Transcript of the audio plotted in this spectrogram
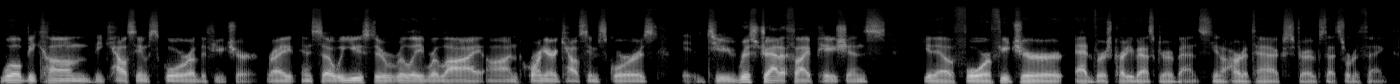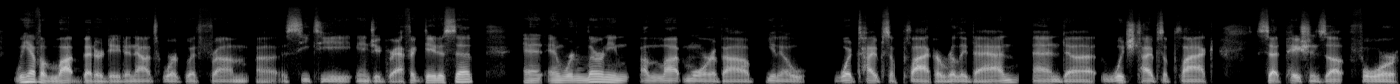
will become the calcium score of the future, right? And so we used to really rely on coronary calcium scores eh, to risk stratify patients, you know, for future adverse cardiovascular events, you know, heart attacks, strokes, that sort of thing. We have a lot better data now to work with from a CT angiographic data set. And, and we're learning a lot more about, you know, what types of plaque are really bad and uh, which types of plaque set patients up for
